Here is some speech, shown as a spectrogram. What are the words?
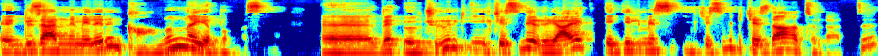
e, düzenlemelerin kanunla yapılmasını e, ve ölçülülük ilkesine riayet edilmesi ilkesini bir kez daha hatırlattı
